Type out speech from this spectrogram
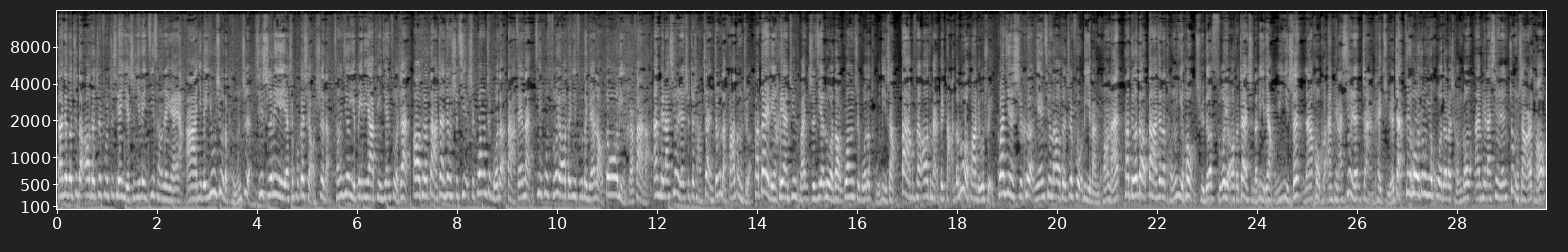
大家都知道，奥特之父之前也是一位基层人员呀，啊，一位优秀的。同志，其实力也是不可小视的。曾经与贝利亚并肩作战，奥特大战争时期是光之国的大灾难，几乎所有奥特一族的元老都领盒饭了。安培拉星人是这场战争的发动者，他带领黑暗军团直接落到光之国的土地上，大部分奥特曼被打得落花流水。关键时刻，年轻的奥特之父力挽狂澜，他得到大家的同意后，取得所有奥特战士的力量于一身，然后和安培拉星人展开决战，最后终于获得了成功。安培拉星人重伤而逃，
